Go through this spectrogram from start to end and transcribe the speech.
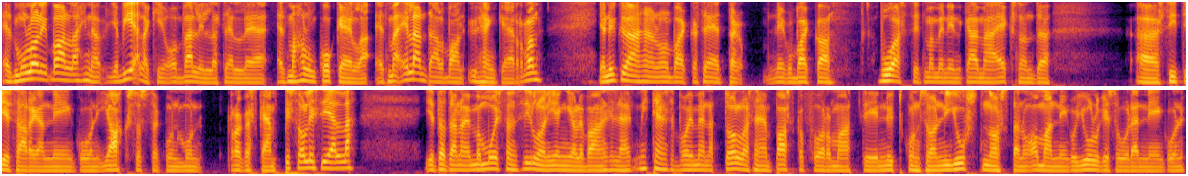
että mulla oli vaan lähinnä, ja vieläkin on välillä selleen, että mä haluan kokeilla, että mä elän täällä vaan yhden kerran. Ja nykyään on vaikka se, että niin kuin vaikka vuosi sitten mä menin käymään Ex on the City-sarjan niin kuin jaksossa, kun mun rakas kämppis oli siellä. Ja tota noin, mä muistan silloin jengi oli vaan silleen, että miten se voi mennä tollaiseen paskaformaattiin nyt, kun se on just nostanut oman niin kuin, julkisuuden niin kuin,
